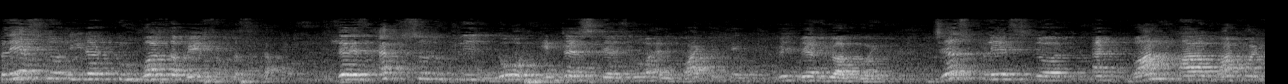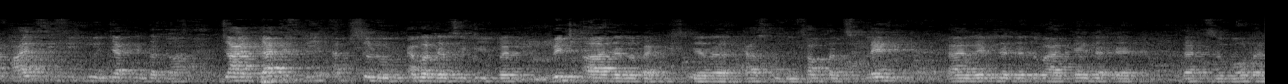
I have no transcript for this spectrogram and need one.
Place your needle towards the base of the skull. There is absolutely no hindrance, there is no any vital thing where you are going. Just place your, and 1 or 1.5 cc to inject in the joint. Joint, that is the absolute emergency treatment which our general practitioner has to be sometimes explained. And ladies and gentlemen, I think that uh, that's more than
